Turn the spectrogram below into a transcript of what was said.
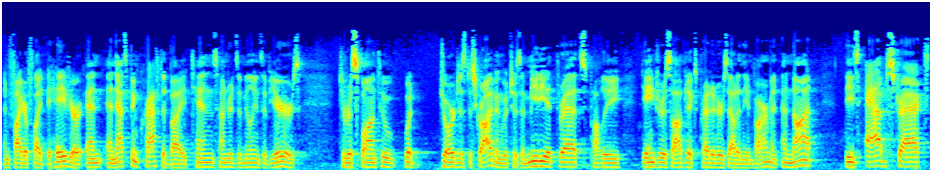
and fight or flight behavior. And, and that's been crafted by tens, hundreds of millions of years to respond to what George is describing, which is immediate threats, probably dangerous objects, predators out in the environment, and not these abstract,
